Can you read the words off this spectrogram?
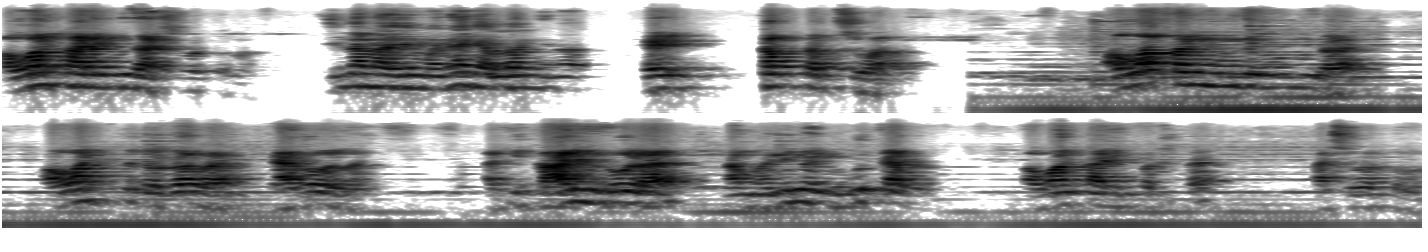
ಅವನ್ ಕಾಲಿಗೆ ಆಶೀರ್ವಾದ ತಗೋ. ಇಲ್ಲ ನಾ ಈ ಮನ್ಯಾಗ ಎಲ್ಲ ನೀನ. ಹೇ ತಪ್ ತಪ್ ಶಿವ ಅವ್ವ ಮುಂದೆ ಮುಂದ ಅವಂತ ದೊಡ್ಡವ ಯಾರೋ ಅಲ್ಲ. ಆಕಿ ಕಾಲಿನ ಗೋಳ ನಮ್ಮ ಮನಿ ಮೇಲೆ ನುಗ್ಗುತ್ತೆ ಆಗ್ಬೇಕು ಅವನ್ ಕಾಲಿಗೆ ಫಸ್ಟ್ ಆಶೀರ್ವಾದ ತಗೋ.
